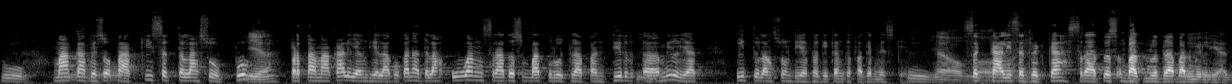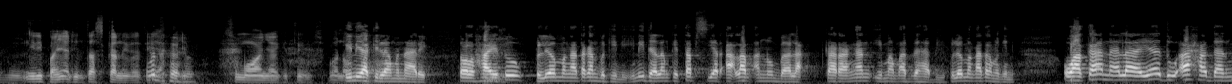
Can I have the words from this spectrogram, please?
Uh, Maka besok pagi setelah subuh, Iya. pertama kali yang dilakukan adalah uang 148 dir, eh, miliar itu langsung dia bagikan ke fakir miskin. ya Allah. Sekali sedekah 148 miliar. Hmm, Ini banyak berarti ya. Betul. Semuanya gitu. Ini akil yang menarik. Tolha itu beliau mengatakan begini. Ini dalam kitab Syiar A'lam An-Nubala karangan Imam Ad-Dhahabi. Beliau mengatakan begini. Wa kana la yadu ahadan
